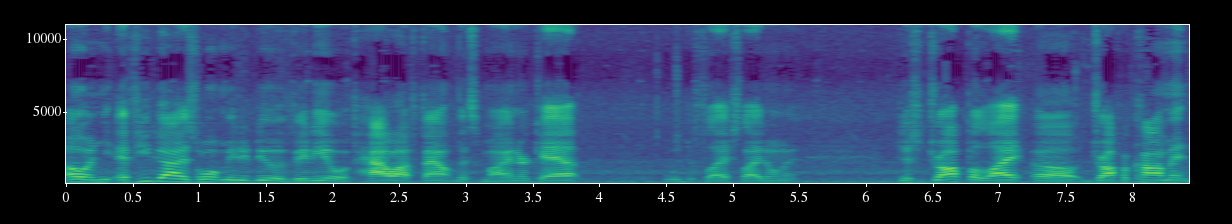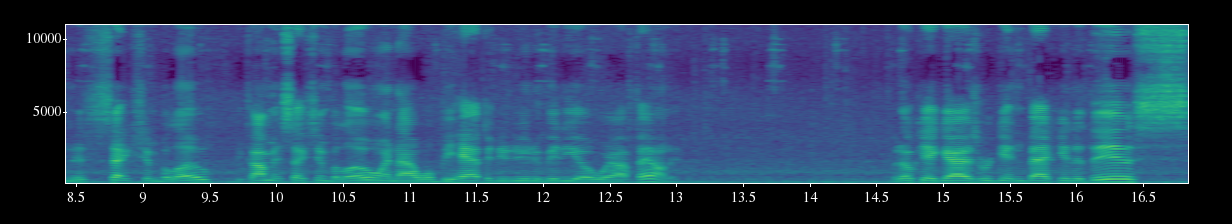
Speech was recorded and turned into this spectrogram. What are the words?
Oh, and if you guys want me to do a video of how I found this miner cap with the flashlight on it, just drop a like, uh, drop a comment in the section below, the comment section below, and I will be happy to do the video where I found it. But okay, guys, we're getting back into this,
